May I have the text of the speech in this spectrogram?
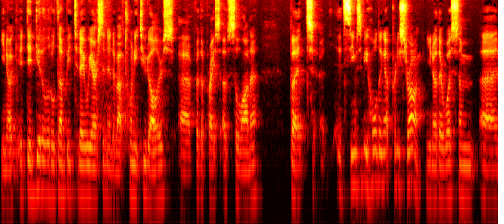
You know, it did get a little dumpy today. We are sitting at about twenty two dollars uh, for the price of Solana, but it seems to be holding up pretty strong. You know, there was some uh,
